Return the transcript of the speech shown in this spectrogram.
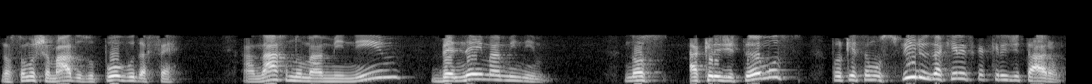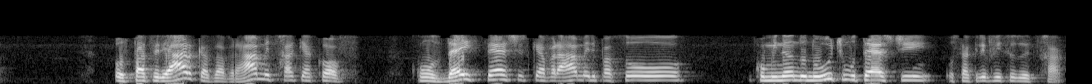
Nós somos chamados o povo da fé. Anachnu maminim benei maminim. Nós acreditamos porque somos filhos daqueles que acreditaram. Os patriarcas, Abraham, Isaac e Yaakov, com os dez testes que Abraham ele passou, culminando no último teste, o sacrifício do Isaac.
